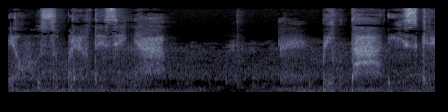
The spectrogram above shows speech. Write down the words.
Eu uso para eu desenhar, pintar e escrever.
